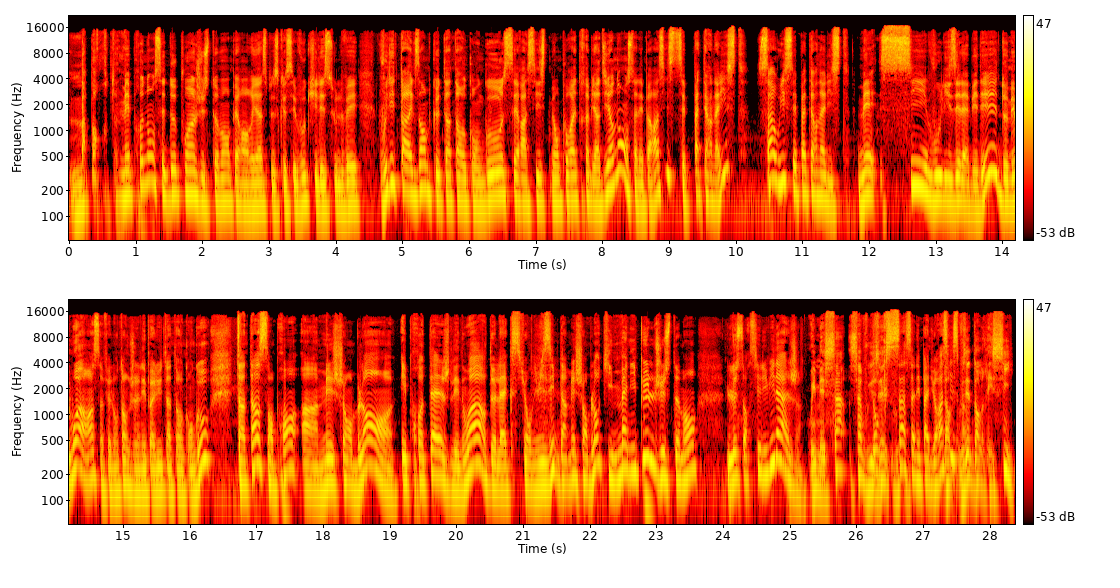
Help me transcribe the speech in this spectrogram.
m'apporte. Mais prenons ces deux points justement, Père Henrias, parce que c'est vous qui les soulevez. Vous dites par exemple que Tintin au Congo, c'est raciste, mais on pourrait très bien dire non, ça n'est pas raciste, c'est paternaliste. Ça, oui, c'est paternaliste. Mais si vous lisez la BD, de mémoire, hein, ça fait longtemps que je n'ai pas lu Tintin au Congo, Tintin s'en prend à un méchant blanc et protège les Noirs de l'action nuisible d'un méchant blanc qui manipule justement le sorcier du village. Oui, mais ça, ça vous Donc ça, ça n'est pas du racisme. vous êtes dans le récit.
